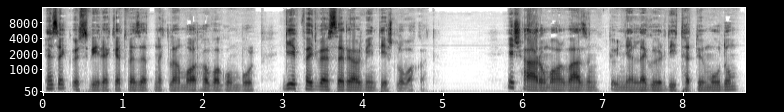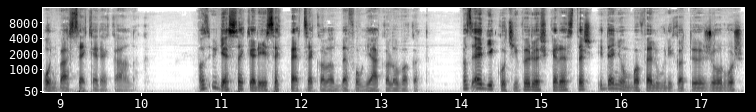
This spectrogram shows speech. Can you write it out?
Ezek összvéreket vezetnek le a marha vagomból, gépfegyverszerelvényt és lovakat és három alvázon könnyen legördíthető módon ponyvás szekerek állnak. Az ügyes szekerészek percek alatt befogják a lovakat. Az egyik kocsi vörös keresztes, ide nyomba felugrik a törzsorvos,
